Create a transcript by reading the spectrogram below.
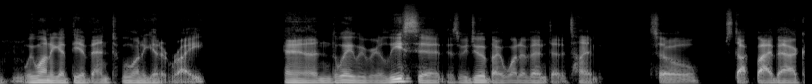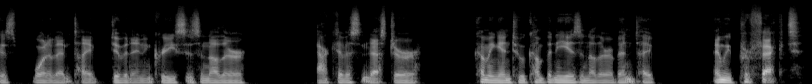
Mm-hmm. We want to get the event, we want to get it right. And the way we release it is we do it by one event at a time. So stock buyback is one event type, dividend increase is another, activist investor coming into a company is another event type and we perfect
